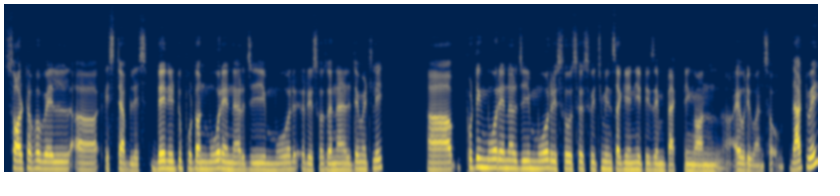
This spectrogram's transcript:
sort of a well uh, established they need to put on more energy more resources. And ultimately uh, putting more energy more resources which means again it is impacting on uh, everyone so that way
